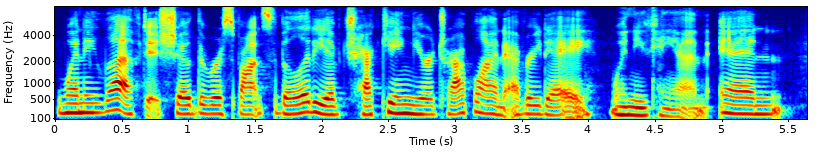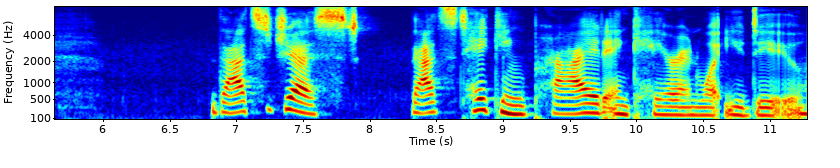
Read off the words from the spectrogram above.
when he left, it showed the responsibility of checking your trap line every day when you can. And that's just that's taking pride and care in what you do.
